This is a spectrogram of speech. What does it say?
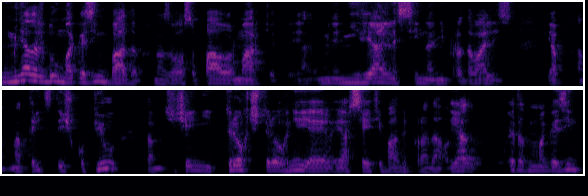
У меня даже был магазин БАДов, назывался Power Market. Я, у меня нереально сильно они продавались. Я там на 30 тысяч купил, там в течение трех-четырех дней я, я все эти БАДы продал. Я этот магазин,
